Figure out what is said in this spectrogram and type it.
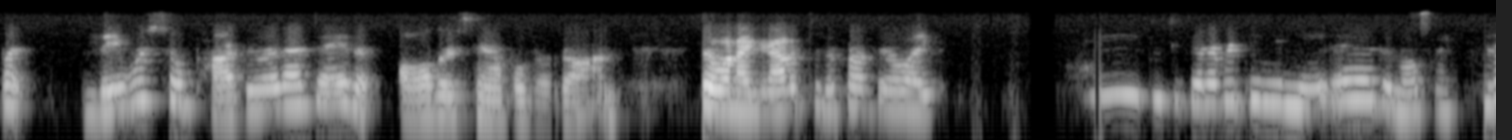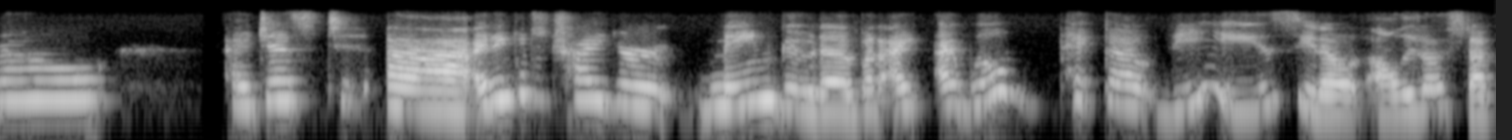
but they were so popular that day that all their samples were gone. So when I got up to the front, they're like, "Hey, did you get everything you needed?" And I was like, "No, I just uh, I didn't get to try your main Gouda, but I I will pick out these, you know, all these other stuff."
